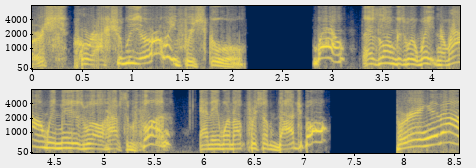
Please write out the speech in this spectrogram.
First. We're actually early for school. Well, as long as we're waiting around, we may as well have some fun. Anyone up for some dodgeball? Bring it on!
